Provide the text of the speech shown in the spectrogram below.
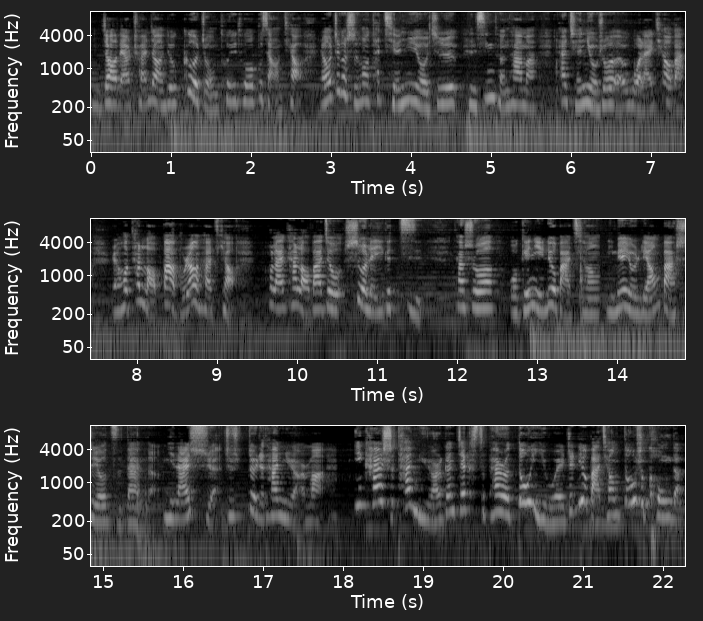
你知道的呀，船长就各种推脱不想跳。然后这个时候他前女友其实很心疼他嘛，他前女友说我来跳吧，然后他老爸不让他跳。后来他老爸就设了一个计，他说：“我给你六把枪，里面有两把是有子弹的，你来选，就是对着他女儿嘛。”一开始，他女儿跟 Jack Sparrow 都以为这六把枪都是空的，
